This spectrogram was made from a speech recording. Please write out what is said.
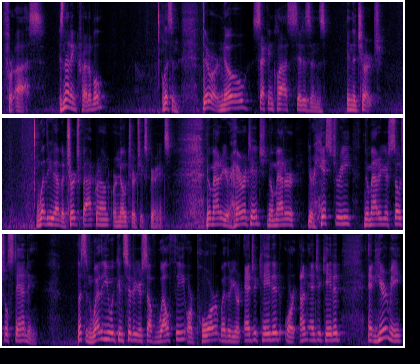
for us. Isn't that incredible? Listen, there are no second class citizens in the church, whether you have a church background or no church experience. No matter your heritage, no matter your history, no matter your social standing. Listen, whether you would consider yourself wealthy or poor, whether you're educated or uneducated, and hear me,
